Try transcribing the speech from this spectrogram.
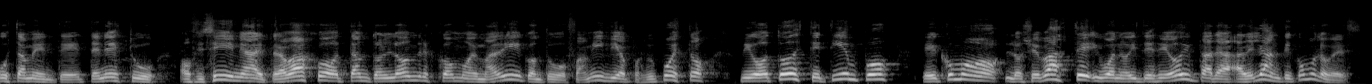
justamente tenés tu oficina de trabajo tanto en Londres como en Madrid, con tu familia, por supuesto. Digo, todo este tiempo, eh, ¿cómo lo llevaste? Y bueno, y desde hoy para adelante, ¿cómo lo ves?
